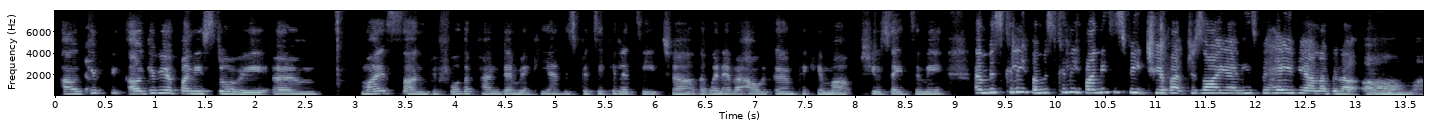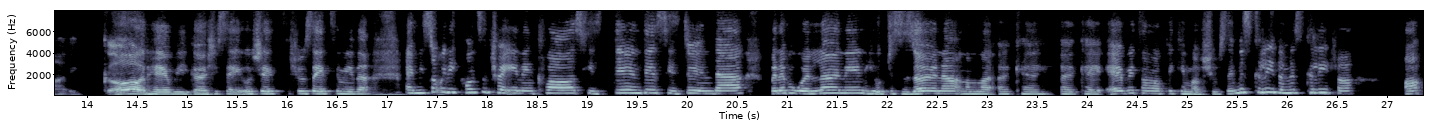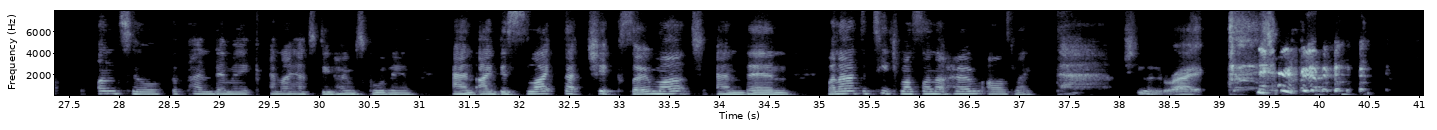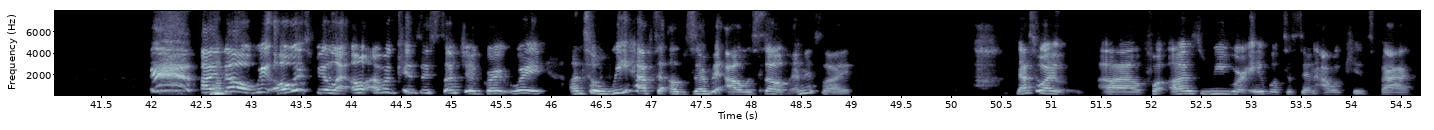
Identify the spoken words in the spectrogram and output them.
i'll give you i'll give you a funny story um my son before the pandemic he had this particular teacher that whenever i would go and pick him up she would say to me and miss khalifa miss khalifa i need to speak to you about josiah and his behavior and i'd be like oh my God, here we go. She say, or she, she'll say to me that, and he's not really concentrating in class. He's doing this, he's doing that. Whenever we're learning, he'll just zone out. And I'm like, okay, okay. Every time I pick him up, she'll say, Miss Khalifa, Miss Khalifa, up until the pandemic, and I had to do homeschooling. And I disliked that chick so much. And then when I had to teach my son at home, I was like, damn, she was right. I know. We always feel like, oh, our kids is such a great way until we have to observe it ourselves. And it's like, that's why uh, for us, we were able to send our kids back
